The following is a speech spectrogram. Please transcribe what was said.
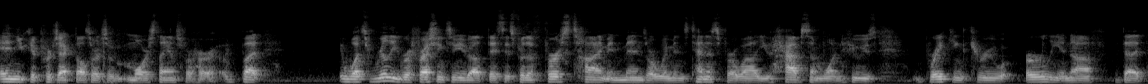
and you could project all sorts of more slams for her. But what's really refreshing to me about this is for the first time in men's or women's tennis for a while, you have someone who's breaking through early enough that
